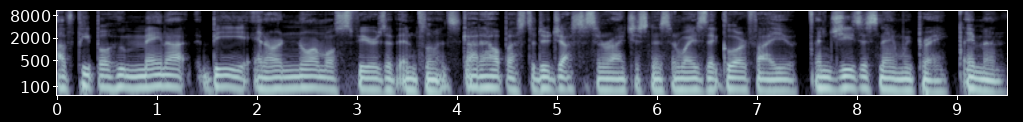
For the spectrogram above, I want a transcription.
of people who may not be in our normal spheres of influence. God, help us to do justice and righteousness in ways that glorify you. In Jesus' name we pray. Amen.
